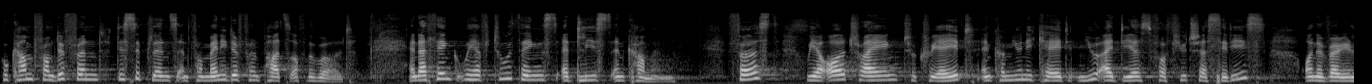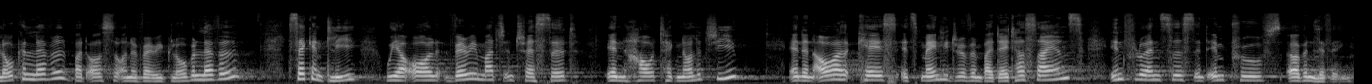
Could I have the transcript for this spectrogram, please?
who come from different disciplines and from many different parts of the world. And I think we have two things at least in common. First, we are all trying to create and communicate new ideas for future cities on a very local level, but also on a very global level. Secondly, we are all very much interested in how technology and in our case, it's mainly driven by data science, influences and improves urban living.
